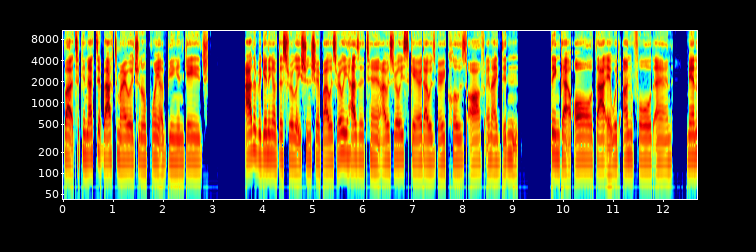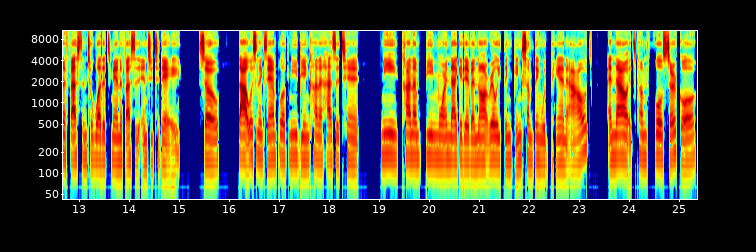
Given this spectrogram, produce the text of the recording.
but to connect it back to my original point of being engaged, at the beginning of this relationship, I was really hesitant. I was really scared. I was very closed off, and I didn't think at all that it would unfold and manifest into what it's manifested into today. So that was an example of me being kind of hesitant, me kind of being more negative and not really thinking something would pan out. And now it's come full circle.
